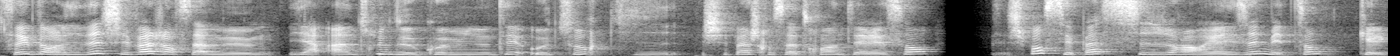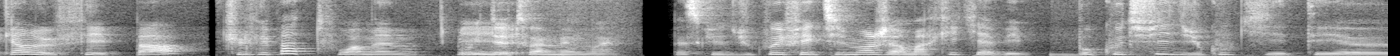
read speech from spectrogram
c'est vrai que dans l'idée, je sais pas, genre ça me. Il y a un truc de communauté autour qui. Je sais pas, je trouve ça trop intéressant. Je pense que c'est pas si dur à organiser, mais tant que quelqu'un le fait pas, tu le fais pas toi-même. Oui, de toi-même, ouais. Parce que du coup, effectivement, j'ai remarqué qu'il y avait beaucoup de filles du coup qui étaient euh,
